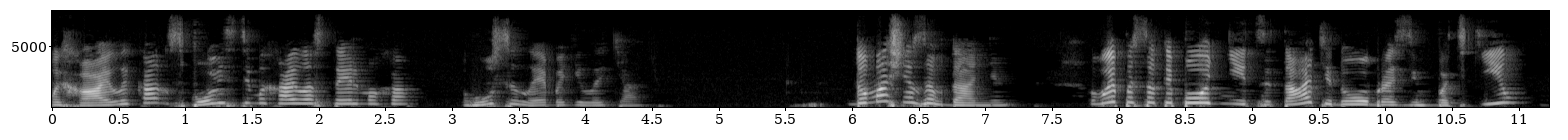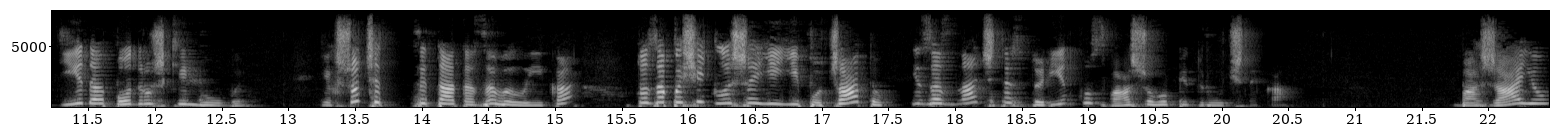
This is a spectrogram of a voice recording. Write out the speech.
Михайлика з повісті Михайла Стельмаха Гуси лебеді летять. Домашнє завдання виписати по одній цитаті до образів батьків, діда, подружки Люби. Якщо цитата завелика, то запишіть лише її початок і зазначте сторінку з вашого підручника. Бажаю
